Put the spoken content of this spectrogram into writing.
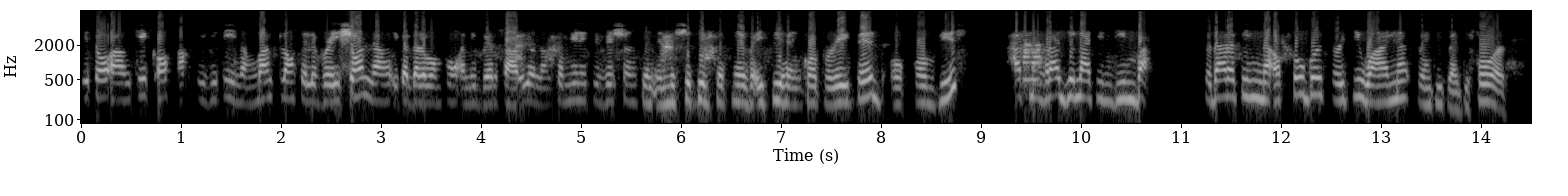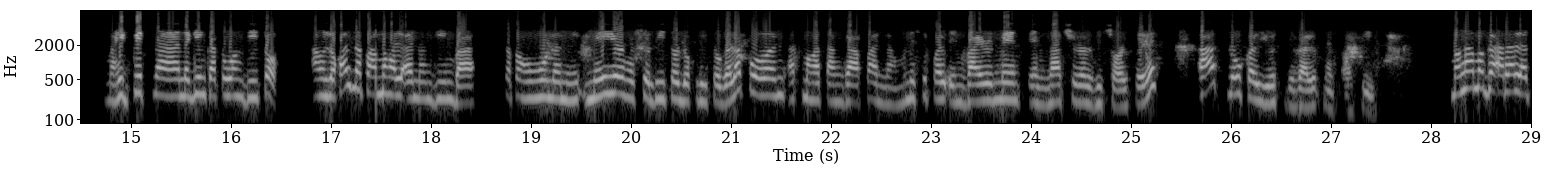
Ito ang kick-off activity ng month-long celebration ng ikadalawampung anibersaryo ng Community Visions and Initiatives of Nueva Ecija Incorporated o COMVIS at ng radyo natin Gimba sa darating na October 31, 2024. Mahigpit na naging katuwang dito ang lokal na pamahalaan ng Gimba sa pangunguna ni Mayor Joselito Doclito Galapon at mga tanggapan ng Municipal Environment and Natural Resources at Local Youth Development Office. Mga mag-aaral at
